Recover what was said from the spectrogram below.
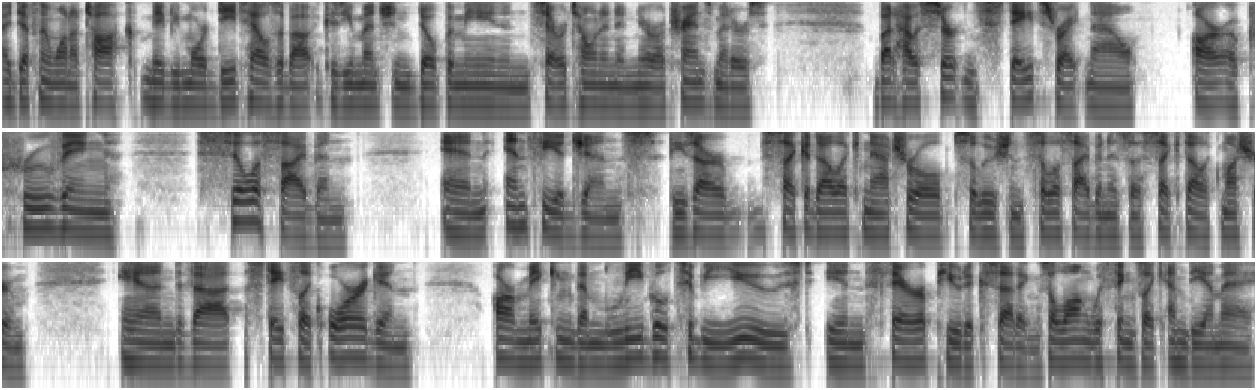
I definitely want to talk maybe more details about because you mentioned dopamine and serotonin and neurotransmitters, but how certain states right now are approving psilocybin and entheogens. These are psychedelic natural solutions. Psilocybin is a psychedelic mushroom, and that states like Oregon are making them legal to be used in therapeutic settings, along with things like MDMA.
